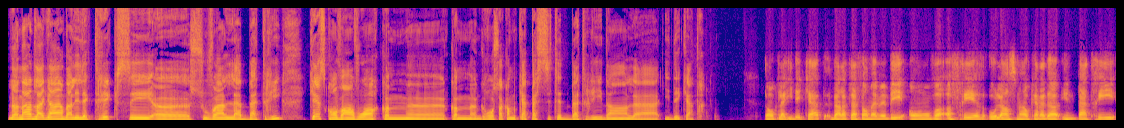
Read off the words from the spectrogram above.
L'honneur de la guerre dans l'électrique, c'est souvent la batterie. Qu'est-ce qu'on va avoir comme, comme grosseur, comme capacité de batterie dans la ID4? Donc, la ID4, dans la plateforme MEB, on va offrir au lancement au Canada une batterie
